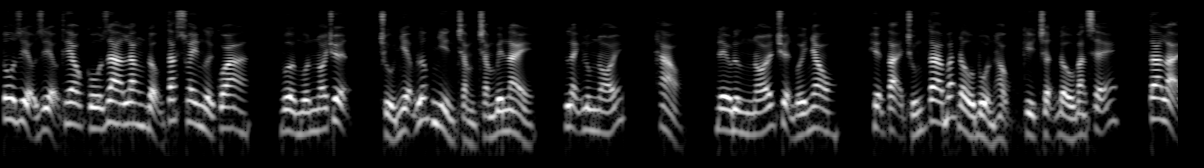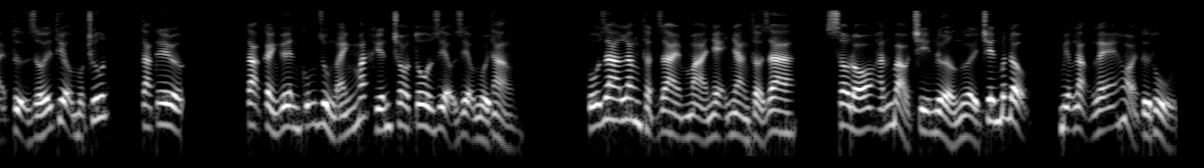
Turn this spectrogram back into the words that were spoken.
Tô Diệu Diệu theo cố gia lăng động tác xoay người qua, vừa muốn nói chuyện, chủ nhiệm lớp nhìn chằm chằm bên này, lạnh lùng nói, hảo, đều đừng nói chuyện với nhau, hiện tại chúng ta bắt đầu buổi học kỳ trận đầu ban sẽ, ta lại tự giới thiệu một chút, ta kêu. Tạ Cảnh Nguyên cũng dùng ánh mắt khiến cho Tô Diệu Diệu ngồi thẳng. Cố Gia Lăng thật dài mà nhẹ nhàng thở ra, sau đó hắn bảo trì nửa người trên bất động, miệng lặng lẽ hỏi từ thủ,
